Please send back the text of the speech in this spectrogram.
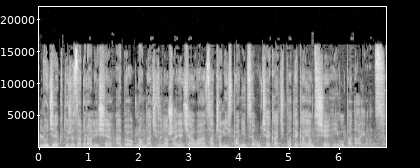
Ludzie, którzy zabrali się, aby oglądać wynoszenie ciała, zaczęli w panice uciekać, potykając się i upadając.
